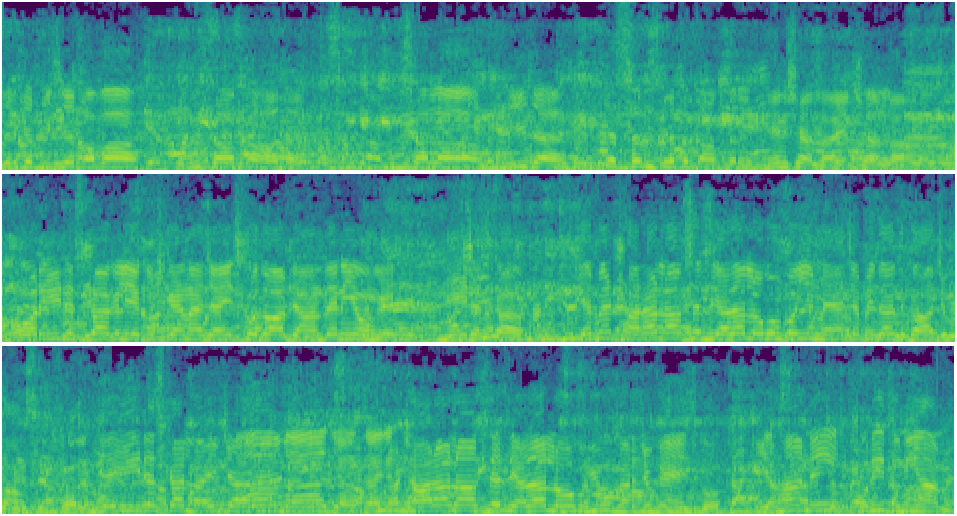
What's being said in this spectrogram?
جن کے پیچھے بابا مدریم صاحب کا ہاتھ ہے۔ انشاءاللہ امید ہے کہ سب بہتر کام کریں۔ انشاءاللہ انشاءاللہ۔ اور عید اس کا کے لیے کچھ کہیں کہنا چاہیں اس کو تو آپ جانتے نہیں ہوں گے۔ ایڈس کا۔ یہ میں اٹھارہ لاکھ سے زیادہ لوگوں کو یہ میچ ابھی تک دکھا چکا ہوں۔ یہ ایڈس کا لائف چل رہا ہے۔ اٹھارہ لاکھ سے زیادہ لوگ ویو کر چکے ہیں اس کو۔ یہاں نہیں پوری دنیا میں۔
